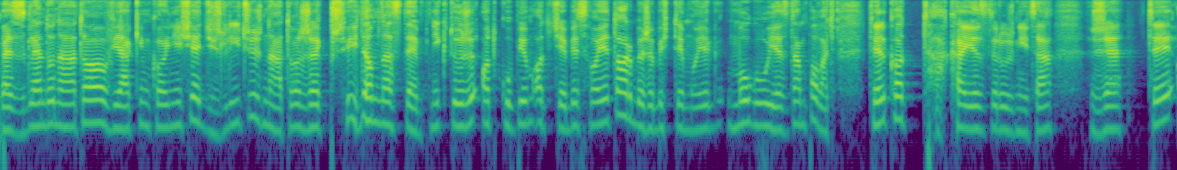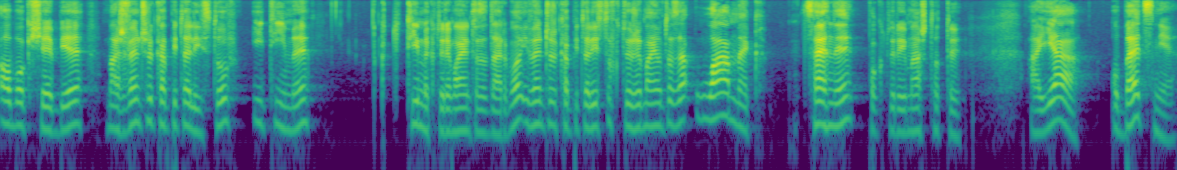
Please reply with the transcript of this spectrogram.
Bez względu na to, w jakim coinie siedzisz, liczysz na to, że przyjdą następni, którzy odkupią od ciebie swoje torby, żebyś ty mógł je zdampować. Tylko taka jest różnica, że ty obok siebie masz venture kapitalistów i teamy, teamy, które mają to za darmo i venture kapitalistów, którzy mają to za ułamek ceny, po której masz to ty. A ja obecnie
